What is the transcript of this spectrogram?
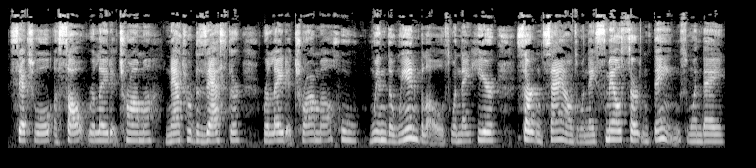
sexual assault related trauma, natural disaster related trauma, who, when the wind blows, when they hear certain sounds, when they smell certain things, when they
